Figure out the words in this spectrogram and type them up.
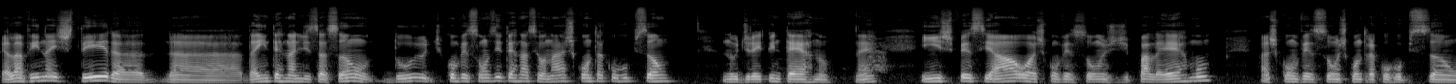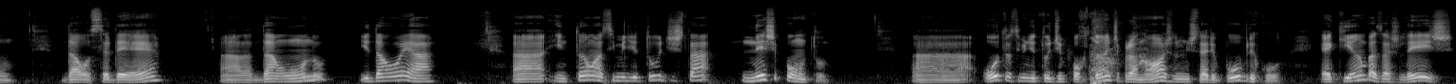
ela vem na esteira da, da internalização do, de convenções internacionais contra a corrupção no direito interno né? em especial as convenções de Palermo, as convenções contra a corrupção da OCDE, a, da ONU e da OEA. Ah, então a similitude está neste ponto. Ah, outra similitude importante para nós do Ministério Público é que ambas as leis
